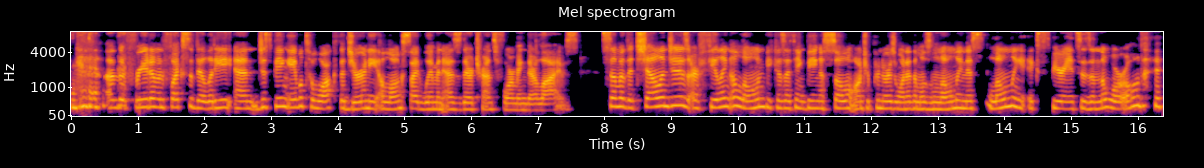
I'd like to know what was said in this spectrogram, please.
and uh, the freedom and flexibility and just being able to walk the journey alongside women as they're transforming their lives. Some of the challenges are feeling alone because I think being a solo entrepreneur is one of the most loneliness lonely experiences in the world.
